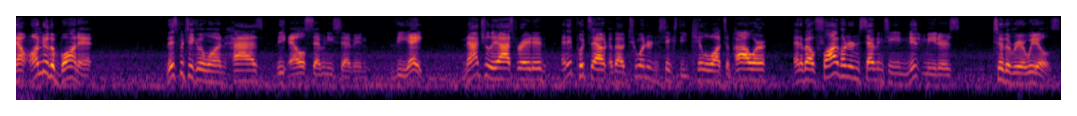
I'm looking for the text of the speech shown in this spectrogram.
Now, under the bonnet, this particular one has the L77 V8. Naturally aspirated, and it puts out about 260 kilowatts of power and about 517 newton meters to the rear wheels.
